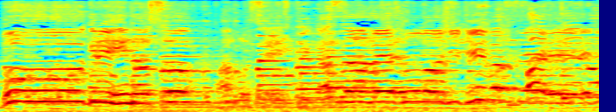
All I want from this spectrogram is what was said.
Bugre não sou a você explicação mesmo longe de você.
